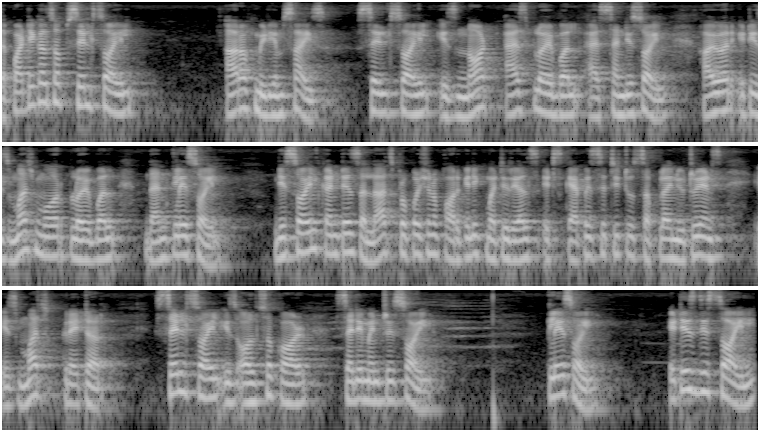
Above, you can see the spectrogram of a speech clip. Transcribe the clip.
the particles of silt soil are of medium size. Silt soil is not as plowable as sandy soil. However, it is much more plowable than clay soil. This soil contains a large proportion of organic materials. Its capacity to supply nutrients is much greater. Silt soil is also called sedimentary soil. Clay soil. It is this soil.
